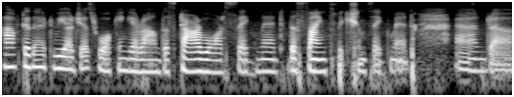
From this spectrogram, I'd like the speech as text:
after that we are just walking around the star wars segment the science fiction segment. And uh,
